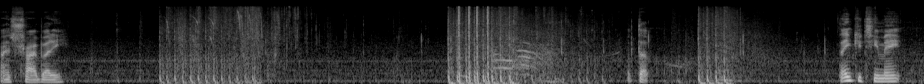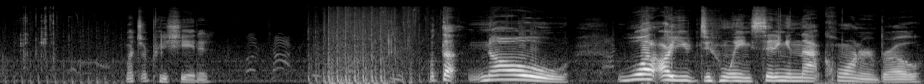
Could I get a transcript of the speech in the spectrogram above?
Nice try, buddy. What the? Thank you, teammate. Much appreciated. What the? No! What are you doing sitting in that corner, bro?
